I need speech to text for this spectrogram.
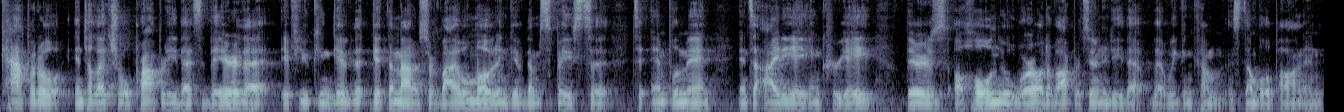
capital intellectual property that's there that if you can give the, get them out of survival mode and give them space to to implement and to ideate and create there's a whole new world of opportunity that that we can come and stumble upon and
